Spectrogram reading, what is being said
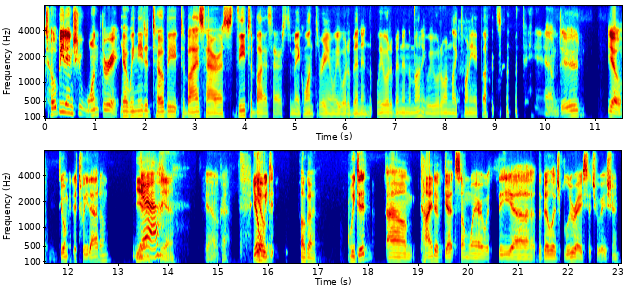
Toby didn't shoot one three. Yeah, we needed Toby, Tobias Harris, the Tobias Harris, to make one three, and we would have been in. We would have been in the money. We would have won like twenty eight bucks. Damn, dude. Yo, do you want me to tweet at him? Yeah. yeah. Yeah, okay. Yo, Yo. we did Oh, go ahead. we did um kind of get somewhere with the uh the village Blu-ray situation.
